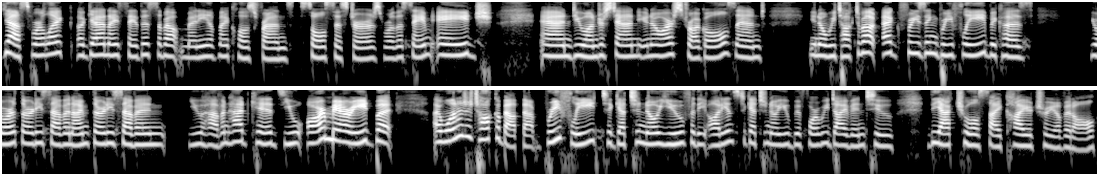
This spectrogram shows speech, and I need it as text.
Yes, we're like, again, I say this about many of my close friends, soul sisters. We're the same age, and you understand, you know, our struggles. And, you know, we talked about egg freezing briefly because you're 37, I'm 37, you haven't had kids, you are married, but I wanted to talk about that briefly to get to know you, for the audience to get to know you before we dive into the actual psychiatry of it all.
